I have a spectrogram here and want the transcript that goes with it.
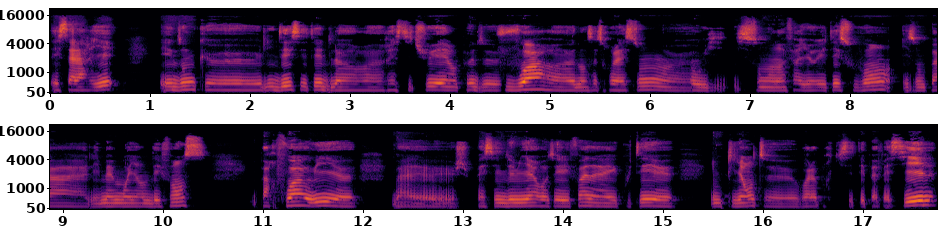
les salariés. Et donc, l'idée, c'était de leur restituer un peu de pouvoir dans cette relation où ils sont en infériorité souvent, ils n'ont pas les mêmes moyens de défense. Parfois, oui, bah, je passais une demi-heure au téléphone à écouter une cliente voilà pour qui c'était pas facile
